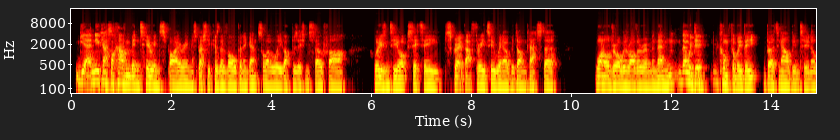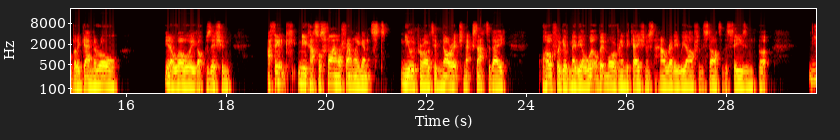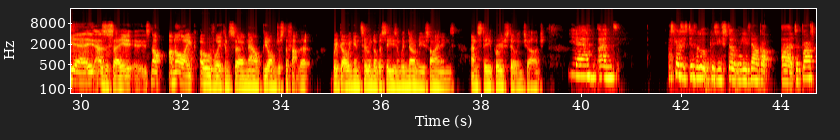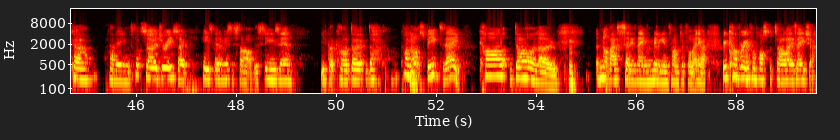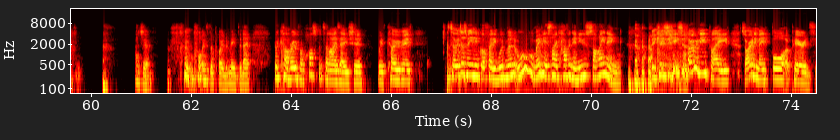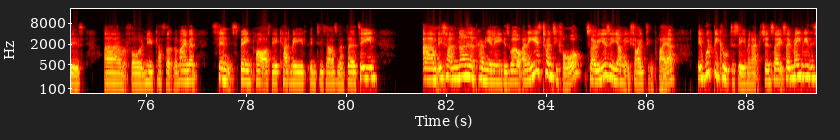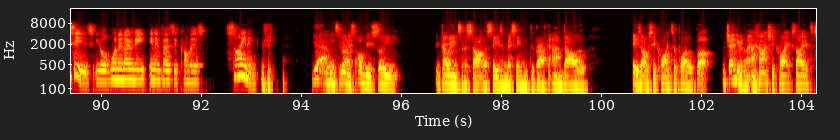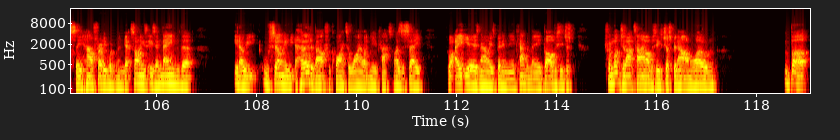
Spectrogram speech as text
yeah, Newcastle haven't been too inspiring, especially because they've all been against lower league opposition so far. Losing to York City, scraped that three two win over Doncaster one all draw with Rotherham, and then then we did comfortably beat Burton Albion 2 0. But again, they're all, you know, lower league opposition. I think Newcastle's final friendly against newly promoted Norwich next Saturday will hopefully give maybe a little bit more of an indication as to how ready we are for the start of the season. But yeah, it, as I say, it, it's not. I'm not like overly concerned now beyond just the fact that we're going into another season with no new signings and Steve Bruce still in charge. Yeah, and I suppose it's difficult because you've still you've now got uh, Dubravka having foot surgery, so he's going to miss the start of the season. You've got Cardo, cannot speak today. Karl Darlow. Not that I've said his name a million times before, but anyway, recovering from hospitalisation. Imagine, what is the point of me today? Recovering from hospitalisation with COVID so it does mean you've got Freddie Woodman. Ooh, maybe it's like having a new signing because he's only played, so I only made four appearances um, for Newcastle at the moment since being part of the academy in 2013. Um, he's had none in the Premier League as well, and he is 24, so he is a young, exciting player. It would be cool to see him in action. So, so maybe this is your one and only, in inverted commas, signing. yeah, I mean, to be honest, obviously going into the start of the season missing Dubravka and Darlow is obviously quite a blow. But genuinely, I'm actually quite excited to see how Freddie Woodman gets on. He's, he's a name that you know we've certainly heard about for quite a while at Newcastle. As I say, what eight years now he's been in the academy, but obviously just for much of that time, obviously he's just been out on loan. But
